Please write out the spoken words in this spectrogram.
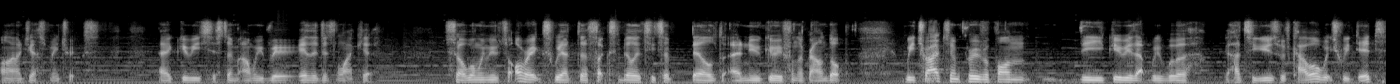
RGS matrix uh, GUI system, and we really didn't like it. So when we moved to Oryx, we had the flexibility to build a new GUI from the ground up. We tried to improve upon the GUI that we were had to use with Kawa, which we did,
